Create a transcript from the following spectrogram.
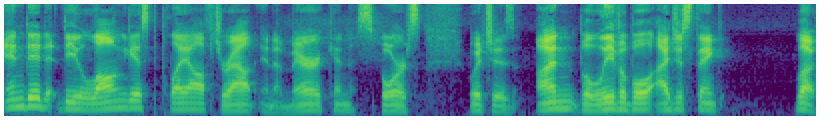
ended the longest playoff drought in American sports, which is unbelievable. I just think, look,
